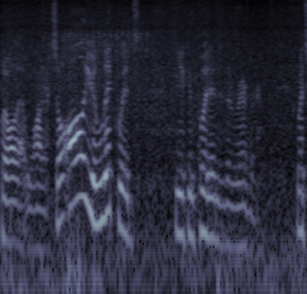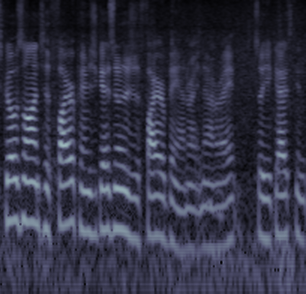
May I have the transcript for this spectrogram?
put all that water so all your liquids you can put into the river which goes on to fire pans you guys know there's a fire ban right now right? So you guys can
